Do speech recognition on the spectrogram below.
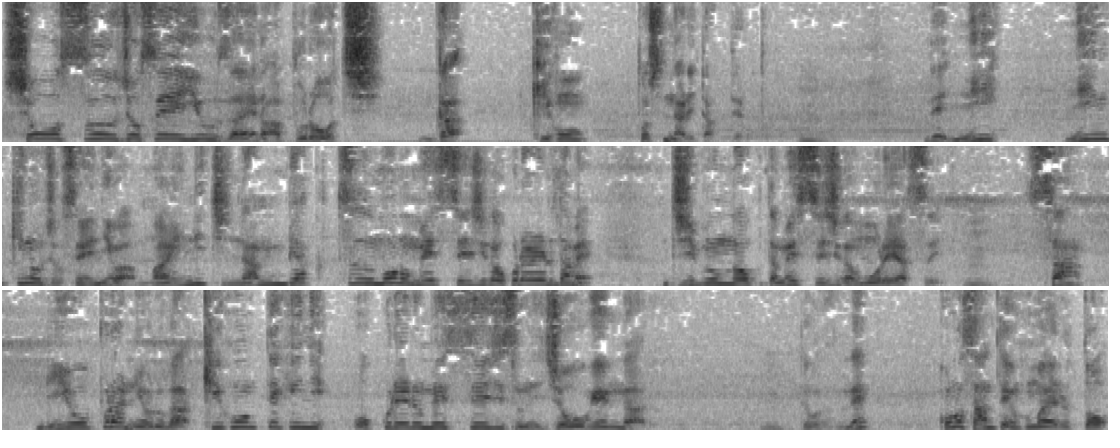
少数女性ユーザーへのアプローチが基本として成り立っているう。うん。と。で、2、人気の女性には毎日何百通ものメッセージが送られるため、自分が送ったメッセージが埋もれやすい。うん。3利用プランによるが基本的に送れるメッセージ数に上限があるうん。ってことですねこの3点を踏まえると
